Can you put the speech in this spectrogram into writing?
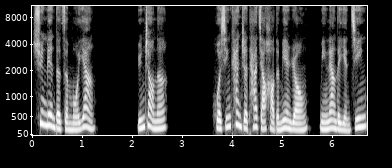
训练的怎么样？云沼呢？火星看着他姣好的面容，明亮的眼睛，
